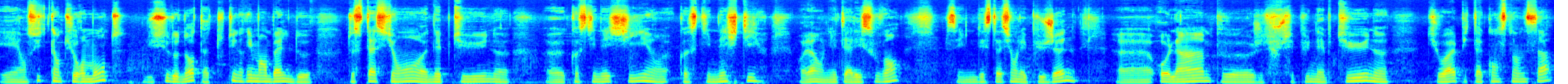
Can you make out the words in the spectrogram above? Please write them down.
Et ensuite, quand tu remontes du sud au nord, tu as toute une ribambelle de, de stations, euh, Neptune, euh, Kostineshti, voilà, on y était allé souvent. C'est une des stations les plus jeunes. Olympe, je, sais plus, Neptune, tu vois, et puis tu as Constanza.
